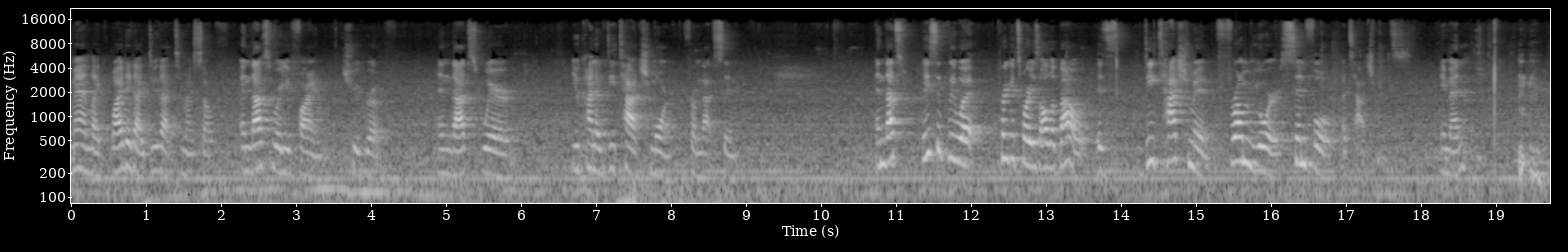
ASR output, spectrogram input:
man, like, why did I do that to myself? And that's where you find true growth. And that's where you kind of detach more from that sin. And that's basically what purgatory is all about. It's detachment from your sinful attachments. Amen.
